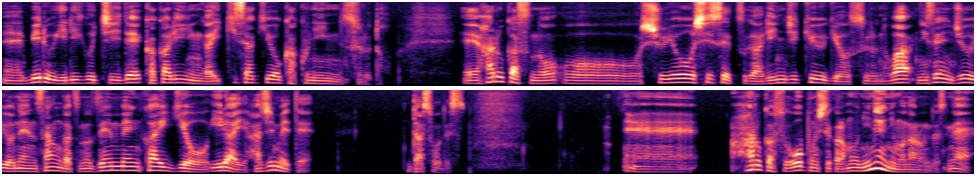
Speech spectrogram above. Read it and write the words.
えビル入り口で係員が行き先を確認すると。えーハルカスの主要施設が臨時休業するのは2014年3月の全面開業以来初めてだそうです。えーハルカスオープンしてからもう2年にもなるんですね。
